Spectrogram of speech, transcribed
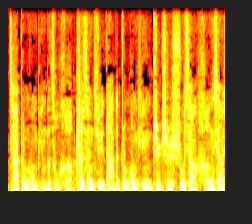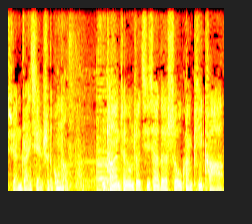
加中控屏的组合，尺寸巨大的中控屏支持竖向、横向旋转显示的功能。长安乘用车旗下的首款皮卡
